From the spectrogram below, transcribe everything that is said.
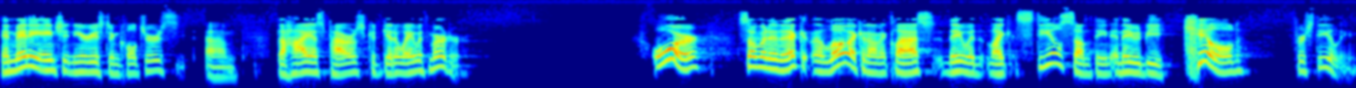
In many ancient Near Eastern cultures, um, the highest powers could get away with murder. Or someone in a low economic class, they would like steal something and they would be killed for stealing.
